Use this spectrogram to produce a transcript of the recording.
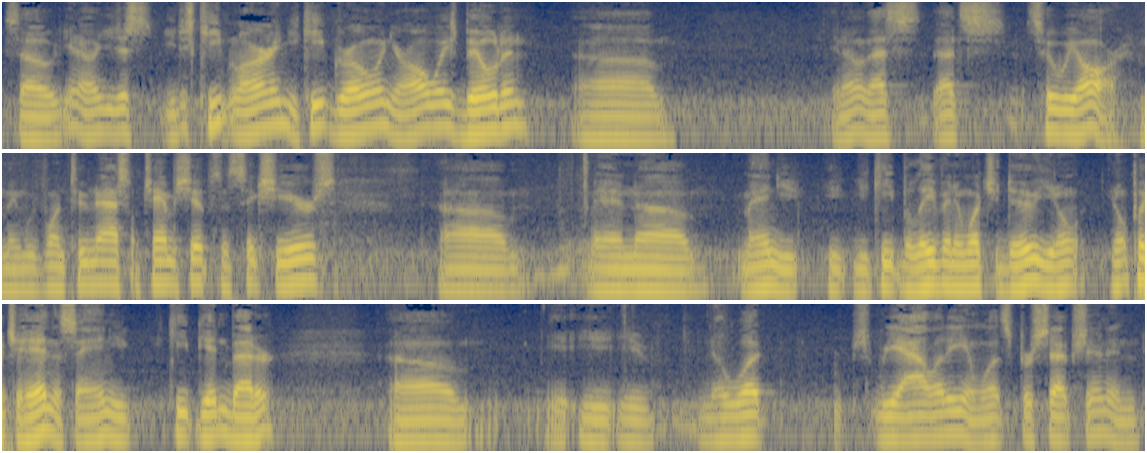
So you know, you just you just keep learning, you keep growing, you're always building. Um, you know, that's that's that's who we are. I mean, we've won two national championships in six years, um, and uh, man, you, you, you keep believing in what you do. You don't you don't put your head in the sand. You keep getting better. Um, you, you, know what reality and what's perception, and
